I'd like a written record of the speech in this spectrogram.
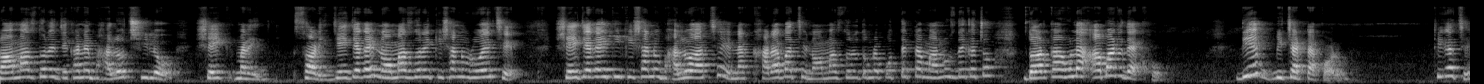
ন মাস ধরে যেখানে ভালো ছিল, সেই মানে সরি যেই জায়গায় ন মাস ধরে কিষাণু রয়েছে, সেই জায়গায় কি কিষাণু ভালো আছে না খারাপ আছে? ন মাস ধরে তোমরা প্রত্যেকটা মানুষ দেখেছ, দরকার হলে আবার দেখো। দিয়ে বিচারটা করো। ঠিক আছে?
